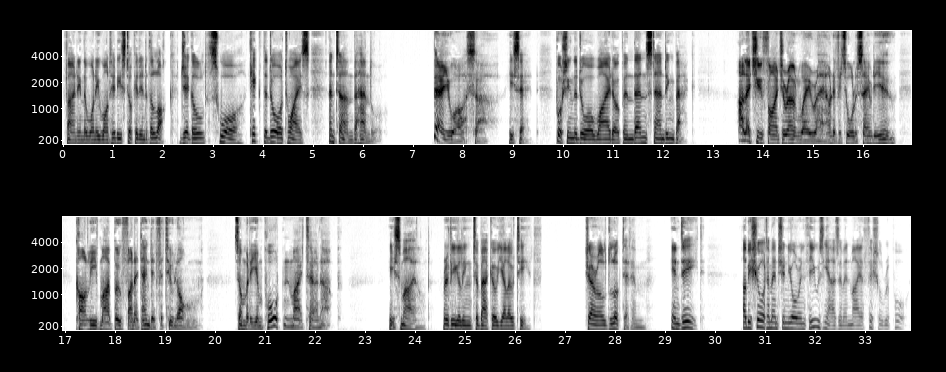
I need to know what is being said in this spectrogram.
Finding the one he wanted, he stuck it into the lock, jiggled, swore, kicked the door twice, and turned the handle. "'There you are, sir,' he said, pushing the door wide open, then standing back. "'I'll let you find your own way round, if it's all the same to you. Can't leave my booth unattended for too long.' Somebody important might turn up. He smiled, revealing tobacco-yellow teeth. Gerald looked at him. Indeed. I'll be sure to mention your enthusiasm in my official report.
